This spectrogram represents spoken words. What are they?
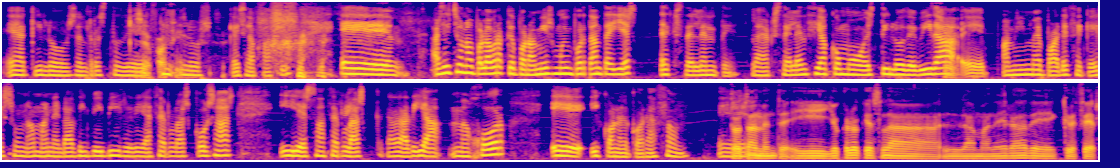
Eh, aquí los el resto de que sea fácil, los, que sea fácil. Eh, has dicho una palabra que para mí es muy importante y es excelente. La excelencia como estilo de vida a mí me parece que es una manera de vivir, de hacer las cosas y es hacerlas cada día mejor y con el corazón. Eh, Totalmente, y yo creo que es la, la manera de crecer.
